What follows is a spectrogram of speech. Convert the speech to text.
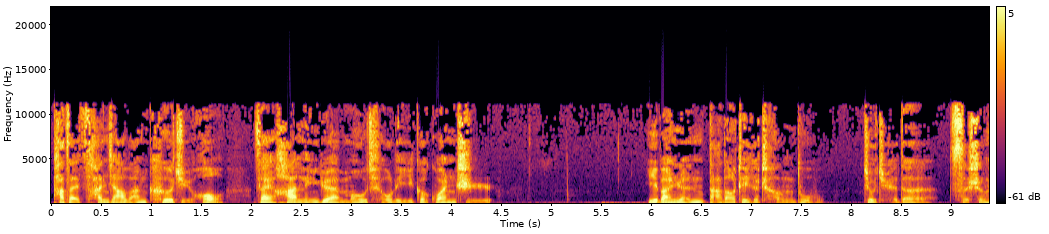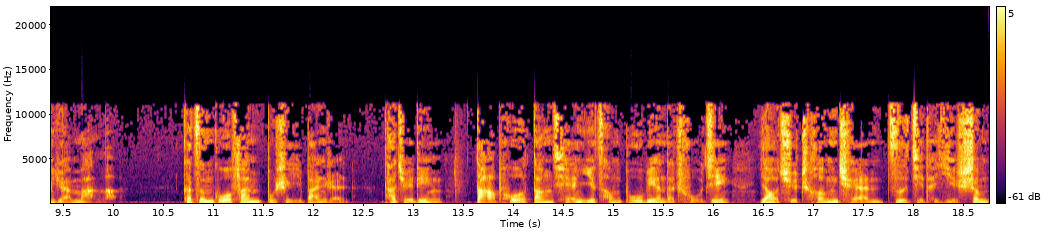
他在参加完科举后，在翰林院谋求了一个官职。一般人达到这个程度，就觉得此生圆满了。可曾国藩不是一般人，他决定。打破当前一层不变的处境，要去成全自己的一生。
